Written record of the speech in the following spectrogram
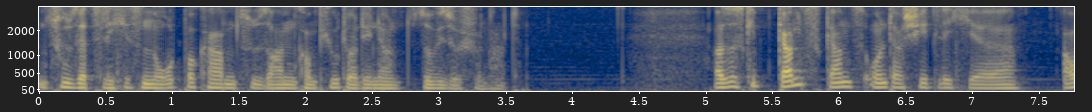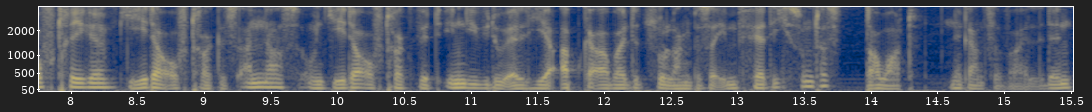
ein zusätzliches Notebook haben zu seinem Computer, den er sowieso schon hat. Also es gibt ganz, ganz unterschiedliche Aufträge. Jeder Auftrag ist anders und jeder Auftrag wird individuell hier abgearbeitet, solange bis er eben fertig ist. Und das dauert eine ganze Weile. Denn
